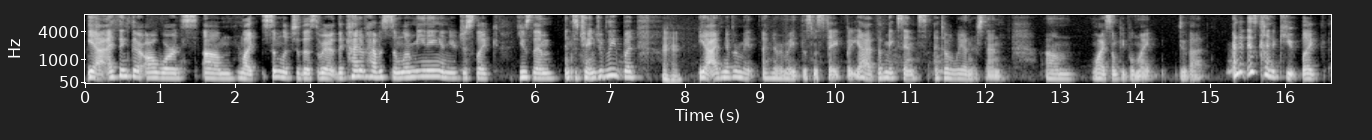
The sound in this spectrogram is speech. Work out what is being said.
Yeah, I think there are words um like similar to this where they kind of have a similar meaning and you just like use them interchangeably. But yeah, I've never made I've never made this mistake. But yeah, that makes sense. I totally understand um why some people might do that. And it is kind of cute. Like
